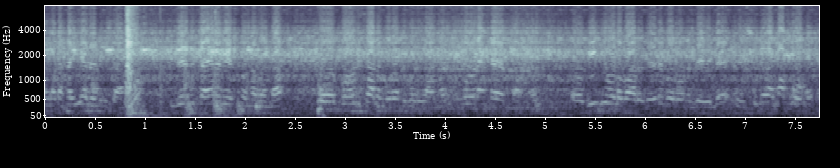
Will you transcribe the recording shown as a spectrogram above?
உங்களோட கையால் எடுத்தாங்க இது வந்து டைம் வேஸ்ட் பண்ண வேண்டாம். போலீஸால புரண்டு போடுவாங்க போராங்க இருப்பாங்க. வீடியோவில் வரது வேறு ஒன்றும் தேவையில்லை சுகமாக போகும்.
